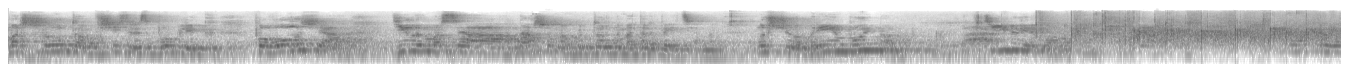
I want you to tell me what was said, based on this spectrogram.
маршрутом в шість республік Поволжя, ділимося нашими культурними традиціями. Ну що, мріємо буйно? Втілюємо. Дякую.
